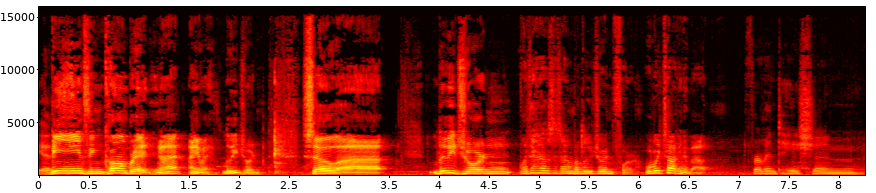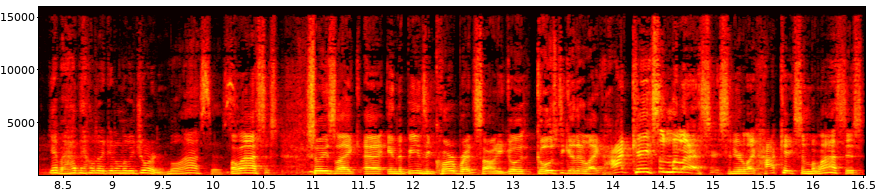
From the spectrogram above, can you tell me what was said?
Yes. Beans and cornbread. You know that? Anyway, Louis Jordan. So uh, Louis Jordan. What the hell was I talking about Louis Jordan for? What were we talking about? fermentation Yeah, but how the hell did I get on Louis Jordan? molasses. molasses. So he's like uh, in the beans and cornbread song, he goes goes together like hotcakes and molasses, and you're like hotcakes and molasses.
